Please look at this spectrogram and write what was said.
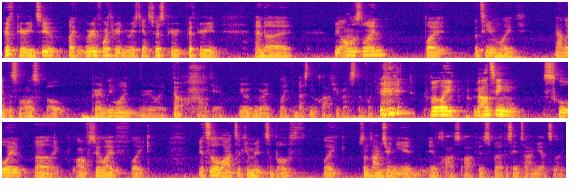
fifth period too. Like we were in fourth period, we raced against fifth period, fifth period, and uh, we almost won, but the team like had like the smallest boat apparently won. We were like, Oh. okay, we, we weren't like the best in the class. We were best in fourth period. but like balancing school and uh, like officer life, like it's a lot to commit to both. Like sometimes you're needed in class office, but at the same time you have to like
